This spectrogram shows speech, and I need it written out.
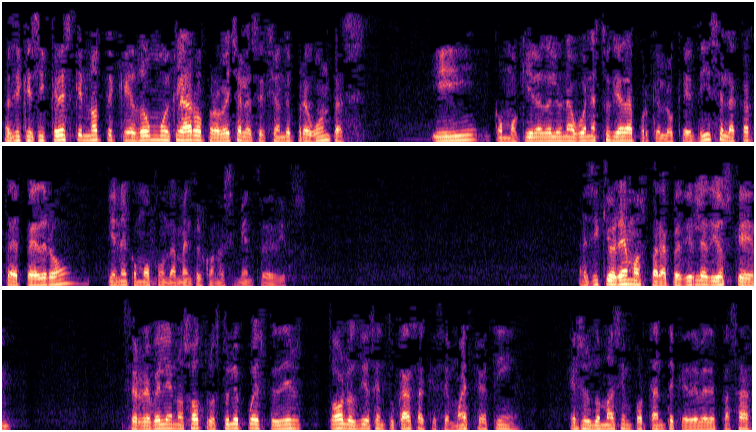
Así que si crees que no te quedó muy claro, aprovecha la sección de preguntas y como quiera darle una buena estudiada porque lo que dice la carta de Pedro tiene como fundamento el conocimiento de Dios. Así que oremos para pedirle a Dios que se revele a nosotros. Tú le puedes pedir todos los días en tu casa que se muestre a ti. Eso es lo más importante que debe de pasar,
